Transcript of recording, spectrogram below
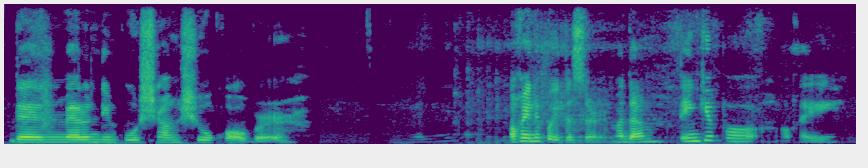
Then, meron din po siyang shoe cover. Okay na po ito, sir. Madam, thank you po. Okay.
